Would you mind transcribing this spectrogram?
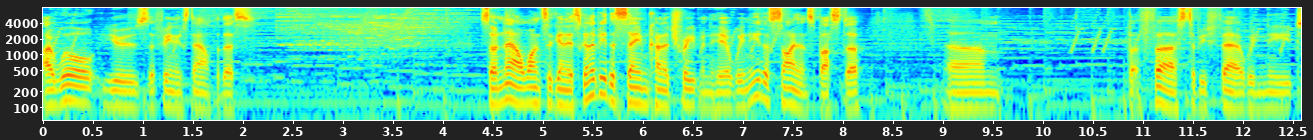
I will use a Phoenix down for this. So now, once again, it's going to be the same kind of treatment here. We need a Silence Buster. Um, but first, to be fair, we need...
